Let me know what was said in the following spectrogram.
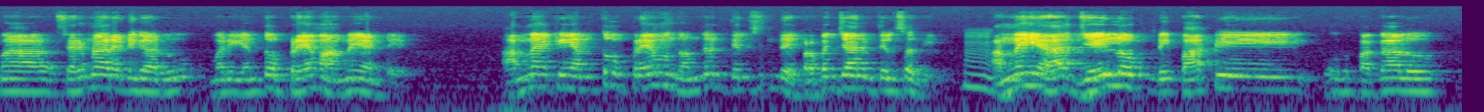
మా శర్మిలారెడ్డి గారు మరి ఎంతో ప్రేమ అన్నయ్య అంటే. అన్నయ్యకి ఎంతో ప్రేమ ఉంది. అందరికి తెలిసిందే. ప్రపంచానికి తెలుసది. అన్నయ్య జైల్లో ఉండి పార్టీ పగ్గాలు.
